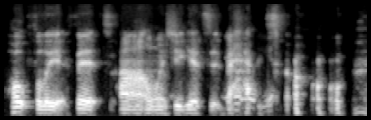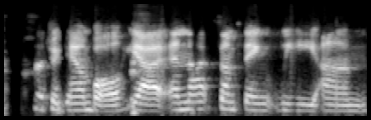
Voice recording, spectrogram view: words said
hopefully it fits uh, when she gets it back. So such a gamble. Yeah, and that's something we um,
